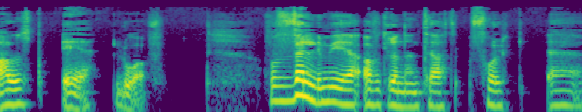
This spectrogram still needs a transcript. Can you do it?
alt er lov. For veldig mye av grunnen til at folk eh,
